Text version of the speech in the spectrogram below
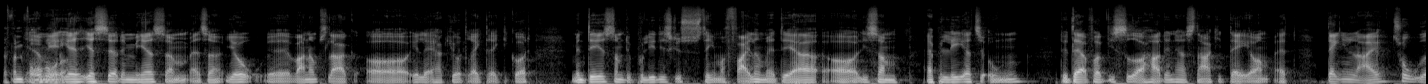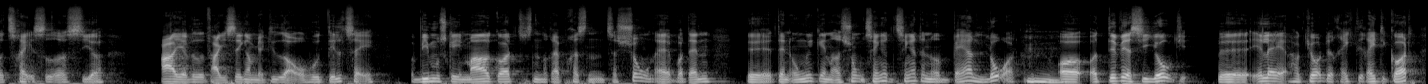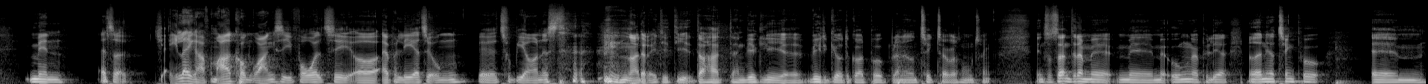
hvad fanden foregår ja, jeg, jeg ser det mere som, altså jo, øh, vandopslag og LA har gjort rigtig, rigtig godt, men det, som det politiske system har fejlet med, det er at ligesom appellere til unge. Det er derfor, at vi sidder og har den her snak i dag om, at Daniel jeg, to ud af tre, sidder og siger, ah, jeg ved faktisk ikke, om jeg gider overhovedet deltage. Og vi er måske en meget godt sådan, repræsentation af, hvordan øh, den unge generation tænker. De tænker, det er noget værre lort. Mm. Og, og det vil jeg sige, jo, de, øh, LA har gjort det rigtig, rigtig godt, men altså, de har heller ikke haft meget konkurrence i forhold til at appellere til unge, uh, to be honest. Nej, det er rigtigt. De, der har han virkelig, uh, virkelig gjort det godt på blandt andet TikTok og sådan noget. ting. Det er interessant det der med, med, med unge appellere. Noget andet, jeg har tænkt på, øhm,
